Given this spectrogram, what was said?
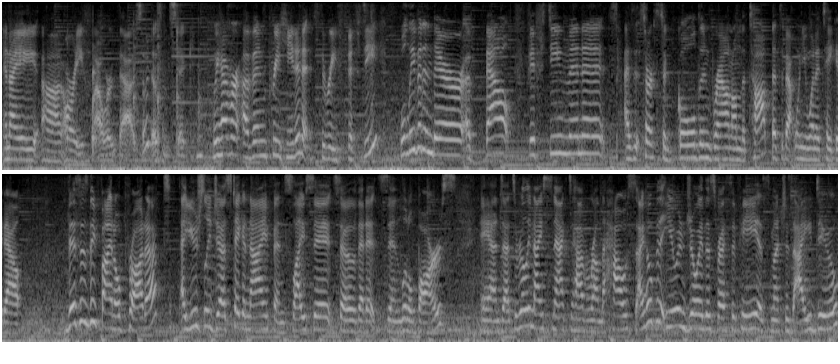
and I uh, already floured that so it doesn't stick. We have our oven preheated at 350. We'll leave it in there about 50 minutes. As it starts to golden brown on the top, that's about when you want to take it out. This is the final product. I usually just take a knife and slice it so that it's in little bars. And uh, it's a really nice snack to have around the house. I hope that you enjoy this recipe as much as I do.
